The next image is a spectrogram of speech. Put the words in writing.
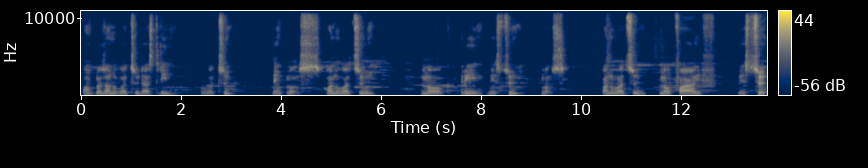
1 plus 1 over 2, that's 3 over 2, then plus 1 over 2 log 3 base 2 plus 1 over 2 log 5 base 2.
